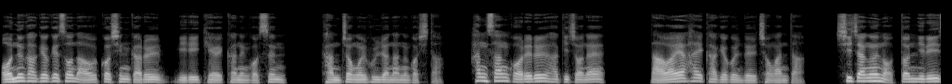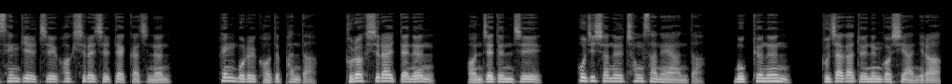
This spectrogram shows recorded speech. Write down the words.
어느 가격에서 나올 것인가를 미리 계획하는 것은 감정을 훈련하는 것이다. 항상 거래를 하기 전에 나와야 할 가격을 늘 정한다. 시장은 어떤 일이 생길지 확실해질 때까지는 횡보를 거듭한다. 불확실할 때는 언제든지 포지션을 청산해야 한다. 목표는 부자가 되는 것이 아니라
